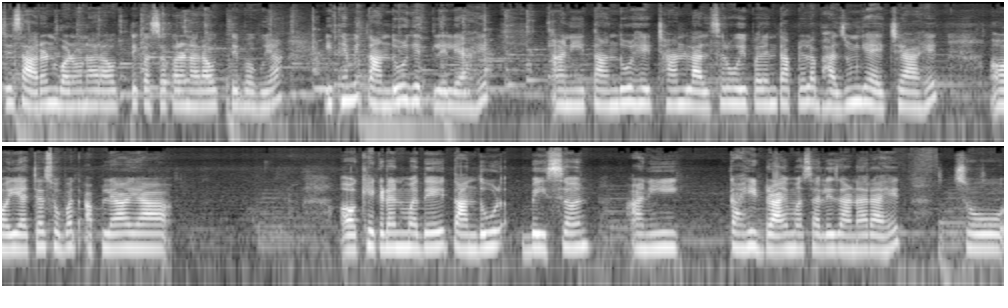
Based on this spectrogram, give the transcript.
जे सारण बनवणार आहोत ते कसं करणार आहोत ते बघूया. इथे मी तांदूळ घेतलेले आहेत आणि तांदूळ हे छान लालसर होईपर्यंत आपल्याला भाजून घ्यायचे आहेत. याच्यासोबत आपल्या या खेकड्यांमध्ये तांदूळ बेसन आणि काही ड्राय मसाले जाणार आहेत. सो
